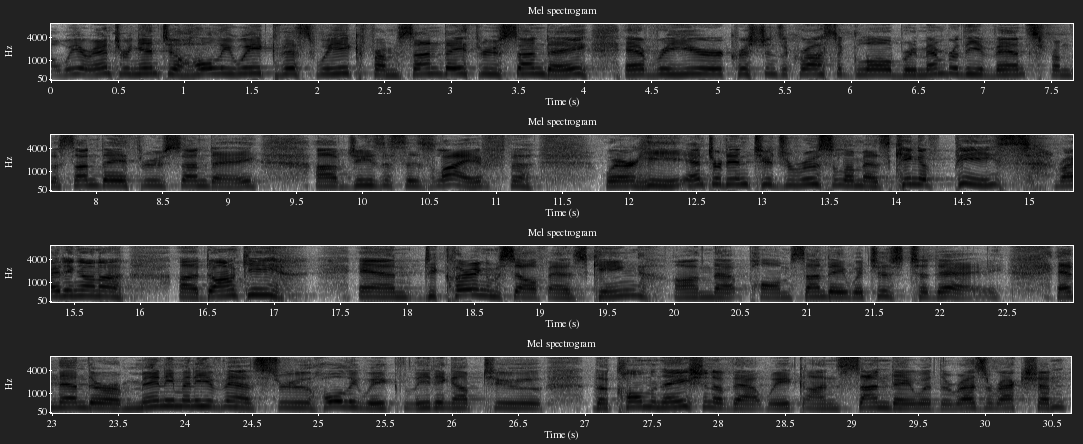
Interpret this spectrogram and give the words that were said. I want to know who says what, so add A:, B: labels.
A: Well, we are entering into Holy Week this week from Sunday through Sunday. Every year, Christians across the globe remember the events from the Sunday through Sunday of Jesus' life, the, where he entered into Jerusalem as King of Peace, riding on a, a donkey and declaring himself as king on that Palm Sunday, which is today. And then there are many, many events through Holy Week leading up to the culmination of that week on Sunday with the resurrection.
